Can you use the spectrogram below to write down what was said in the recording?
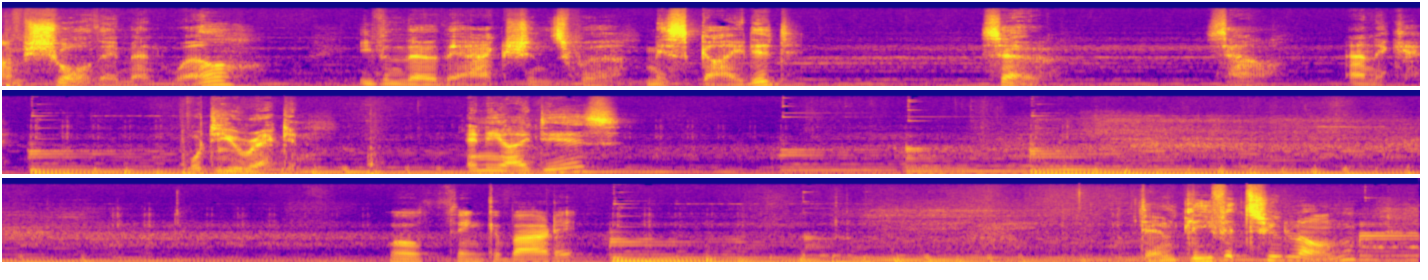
I'm sure they meant well, even though their actions were misguided. So, Sal, Annika, what do you reckon? Any ideas? We'll think about it. Don't leave it too long.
